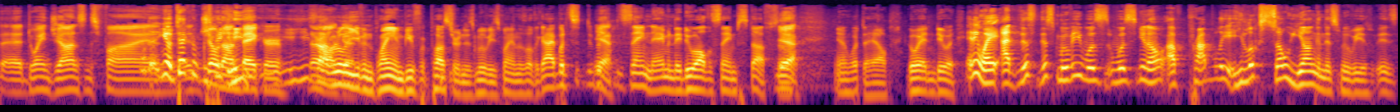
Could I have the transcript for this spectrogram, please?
uh, Dwayne Johnson's fine. Well, you know, technically Joe speaking, Baker. He's, he's not really good. even playing Buford Pusser in this movie. He's playing this other guy, but it's, Yeah. it's the same name, and they do all the same stuff. So, Yeah. you know what the hell? Go ahead and do it. Anyway, I, this this movie was was you know I've probably he looks so young in this movie. Is, is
